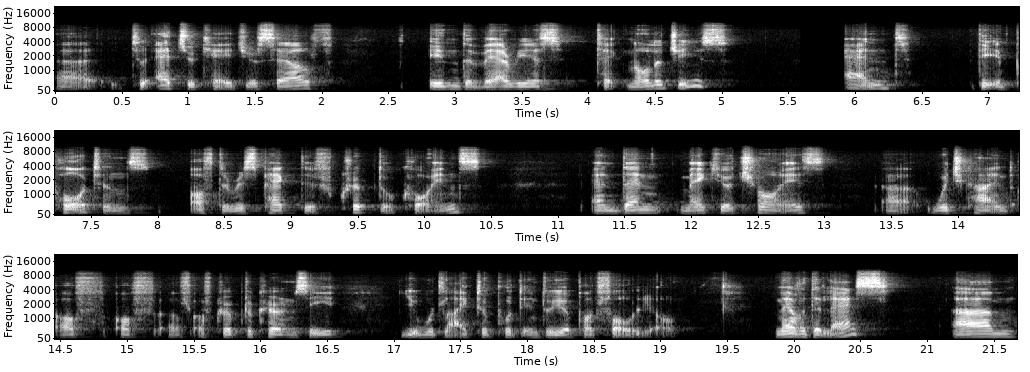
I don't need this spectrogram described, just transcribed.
uh, to educate yourself in the various technologies and the importance of the respective crypto coins, and then make your choice uh, which kind of, of, of, of cryptocurrency you would like to put into your portfolio. Nevertheless, um,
